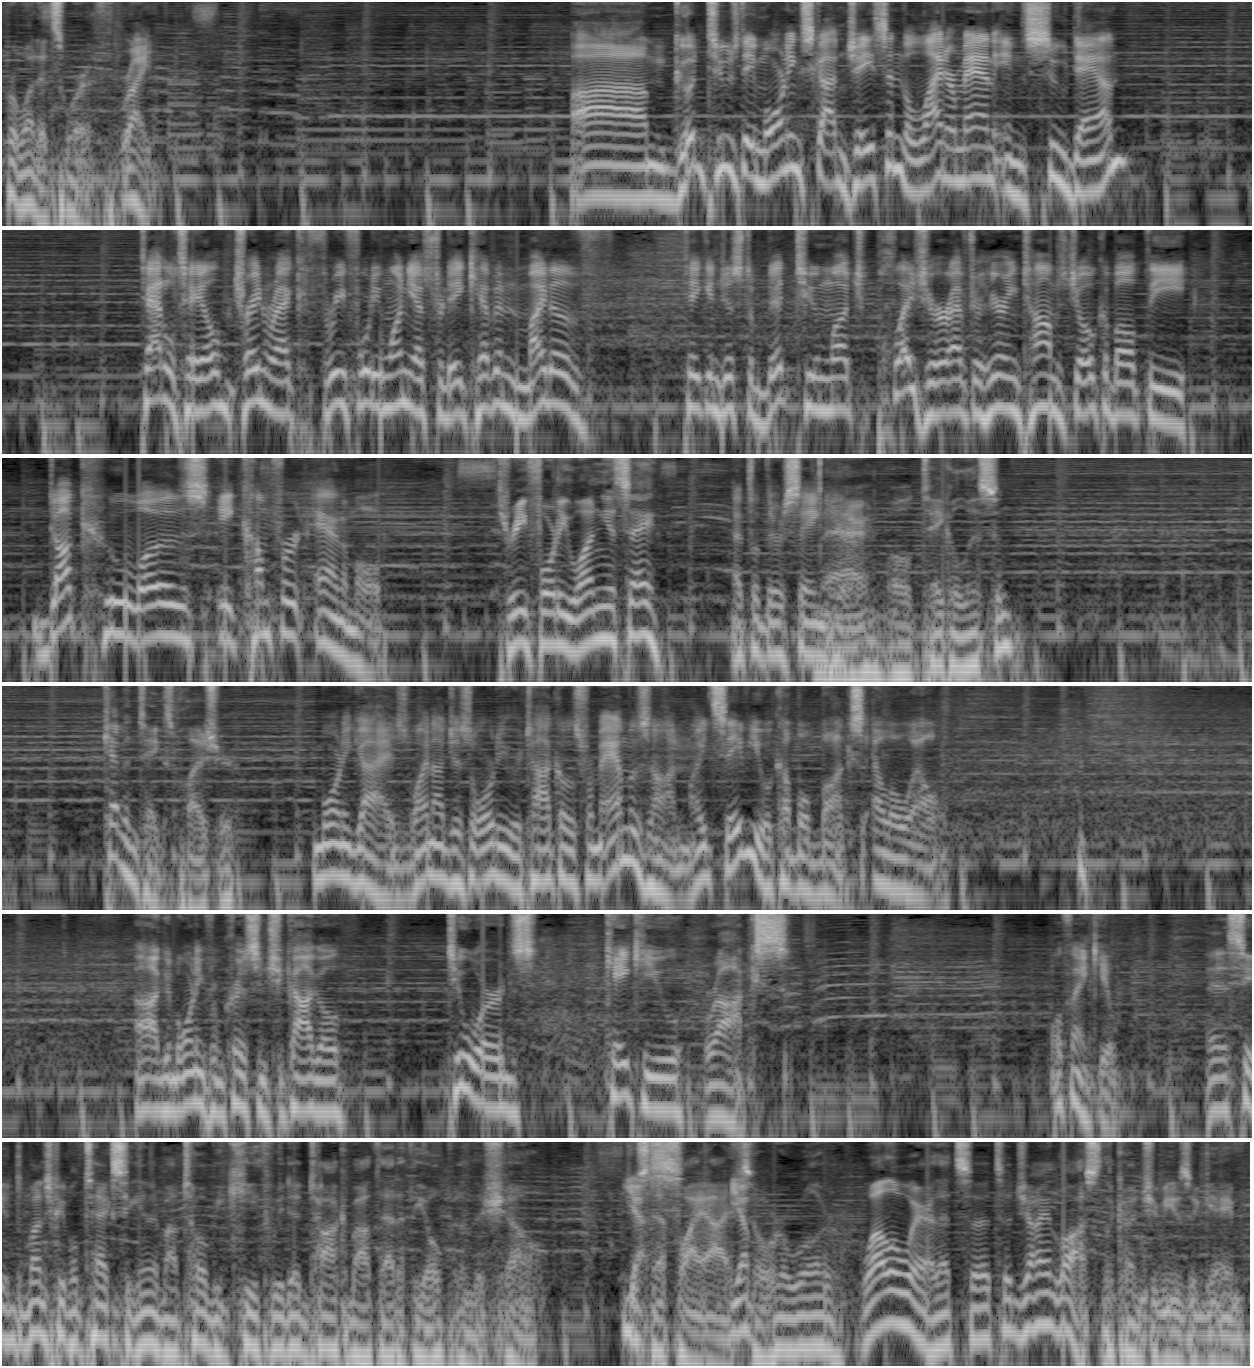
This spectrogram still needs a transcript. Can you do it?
for what it's worth. Right. Um, good Tuesday morning, Scott and Jason, the liner man in Sudan. Tattletale, train wreck, 341 yesterday. Kevin might have taken just a bit too much pleasure after hearing Tom's joke about the duck who was a comfort animal. 341, you say? That's what they're saying All here. right, well, take a listen. Kevin takes pleasure. Morning, guys. Why not just order your tacos from Amazon? Might save you a couple bucks. LOL. uh, good morning from Chris in Chicago. Two words KQ rocks. Well, thank you. I see a bunch of people texting in about Toby Keith. We did talk about that at the open of the show. Just Yes. FYI. Yep. So we're, we're well aware that's a, it's a giant loss in the country music game.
